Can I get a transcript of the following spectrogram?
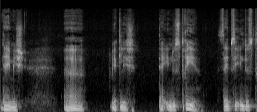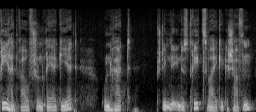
nämlich äh, wirklich der Industrie. Selbst die Industrie hat darauf schon reagiert und hat bestimmte Industriezweige geschaffen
